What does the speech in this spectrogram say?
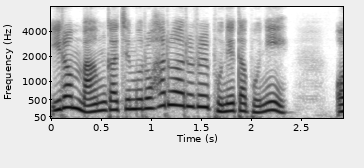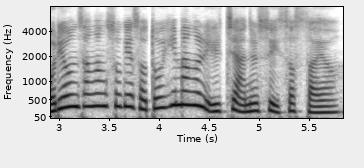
이런 마음가짐으로 하루하루를 보내다 보니 어려운 상황 속에서도 희망을 잃지 않을 수 있었어요.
